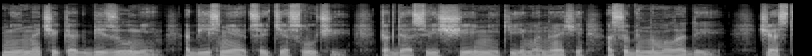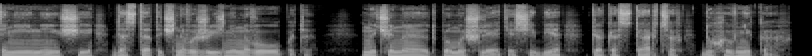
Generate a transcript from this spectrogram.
Не иначе как безумием объясняются те случаи, когда священники и монахи, особенно молодые, часто не имеющие достаточного жизненного опыта, начинают помышлять о себе, как о старцах-духовниках.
